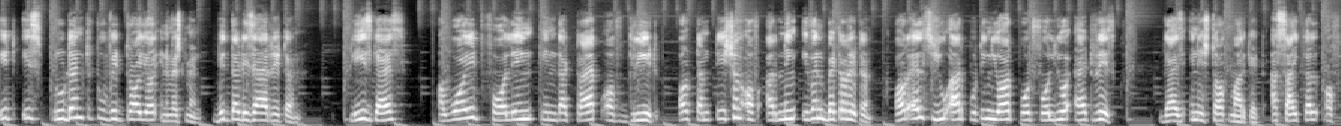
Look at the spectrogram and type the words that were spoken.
it is prudent to withdraw your investment with the desired return. Please guys avoid falling in the trap of greed or temptation of earning even better return or else you are putting your portfolio at risk guys in stock market a cycle of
